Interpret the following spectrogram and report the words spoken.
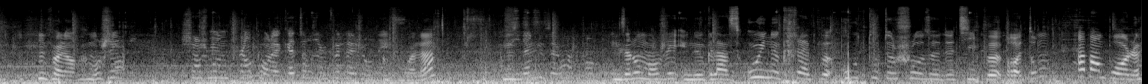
voilà, on va manger. Changement de plan pour la 14e fois de la journée. Voilà. Au final, nous allons attendre. Nous allons manger une glace ou une crêpe ou toute chose de type breton à Paimpol.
